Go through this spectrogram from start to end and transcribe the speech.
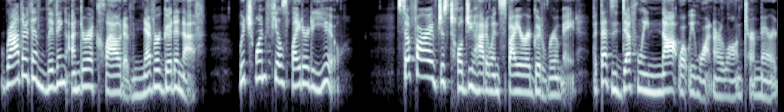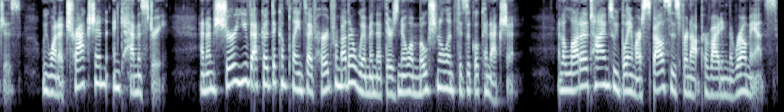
rather than living under a cloud of never good enough. Which one feels lighter to you? So far, I've just told you how to inspire a good roommate, but that's definitely not what we want in our long term marriages. We want attraction and chemistry. And I'm sure you've echoed the complaints I've heard from other women that there's no emotional and physical connection. And a lot of times we blame our spouses for not providing the romance.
